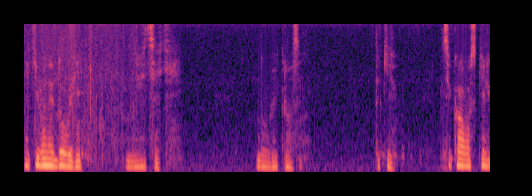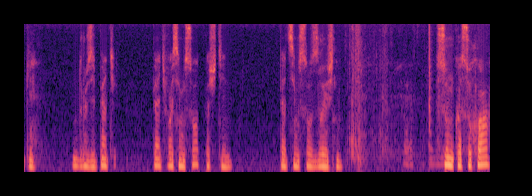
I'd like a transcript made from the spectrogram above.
які вони довгі. Дивіться які. Довгий красень. Такі. Цікаво скільки. Друзі, 5, 5800 почти. 5700 з лишнім. Сумка суха,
